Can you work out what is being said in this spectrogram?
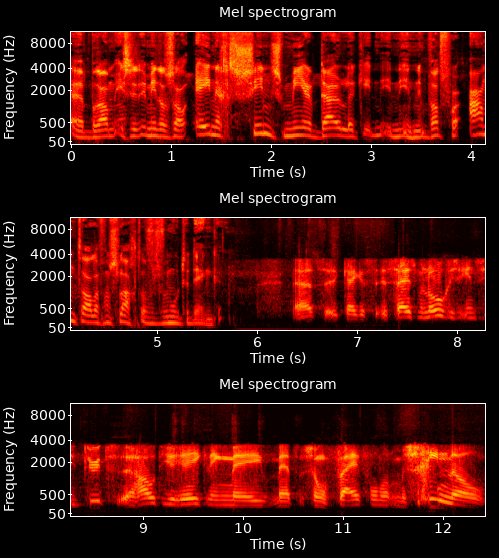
Uh, Bram, is het inmiddels al enigszins meer duidelijk... In, in, in wat voor aantallen van slachtoffers we moeten denken? Ja, kijk, het Seismologisch Instituut eh, houdt hier rekening mee met zo'n 500, misschien wel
